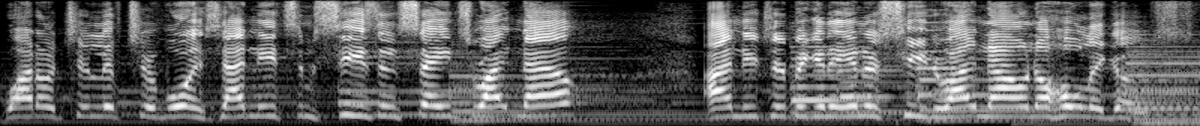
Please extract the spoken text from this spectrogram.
why don't you lift your voice? I need some seasoned saints right now. I need you to begin to intercede right now in the Holy Ghost.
